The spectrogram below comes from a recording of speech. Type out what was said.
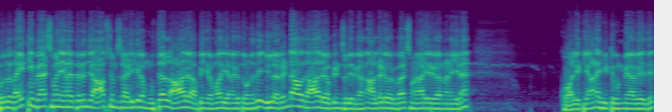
ஒரு ரைட்டி பேட்ஸ்மேன் எனக்கு தெரிஞ்ச ஆப்ஷன்ஸ்ல அடிக்கிற முதல் ஆறு அப்படிங்கிற மாதிரி எனக்கு தோணுது. இல்ல ரெண்டாவது ஆறு அப்படின்னு சொல்லிருக்காங்க ஆல்ரெடி ஒரு பேட்ஸ்மேன் ஆடி இருக்காரு நினைக்கிறேன். குவாலிட்டியான ஹிட் உண்மையாவே இது.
